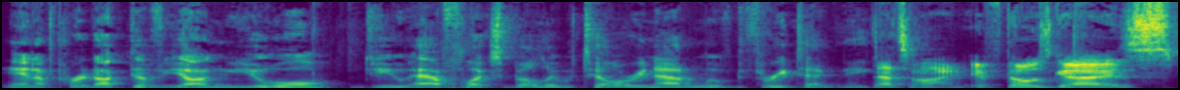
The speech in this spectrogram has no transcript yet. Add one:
and a productive young Ewell, do you have flexibility with Tillery now to move to three technique? that's mine. If those guys,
